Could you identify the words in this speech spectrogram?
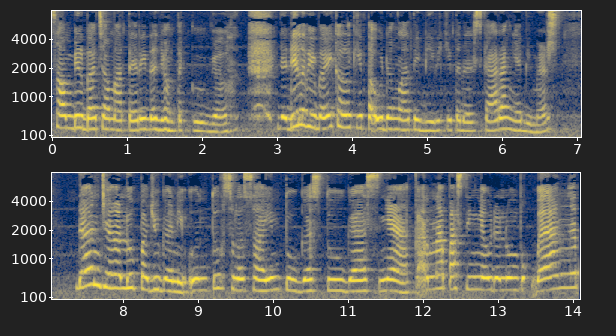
sambil baca materi dan nyontek Google. Jadi lebih baik kalau kita udah ngelatih diri kita dari sekarang ya, Bimers. Dan jangan lupa juga nih untuk selesain tugas-tugasnya karena pastinya udah numpuk banget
